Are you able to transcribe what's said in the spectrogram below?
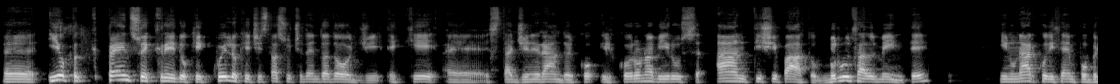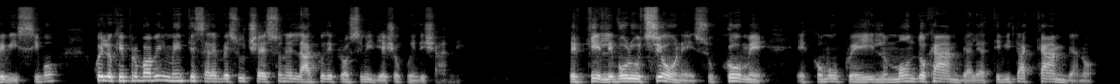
Eh, io p- penso e credo che quello che ci sta succedendo ad oggi e che eh, sta generando il, co- il coronavirus ha anticipato brutalmente, in un arco di tempo brevissimo, quello che probabilmente sarebbe successo nell'arco dei prossimi 10 o 15 anni. Perché l'evoluzione su come e comunque il mondo cambia, le attività cambiano,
